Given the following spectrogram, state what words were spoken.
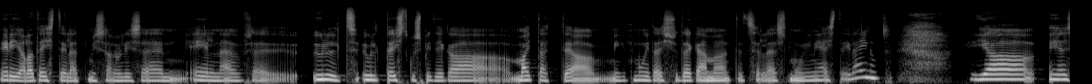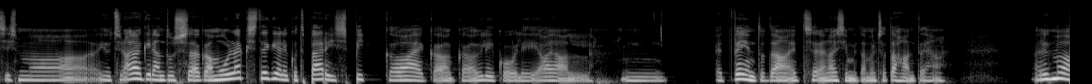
erialatestile, et mis seal oli see eelnev, see üld, üldtest, kus pidi ka matat ja mingeid muid asju tegema, et, et selle eest mul nii hästi ei läinud ja, ja siis ma jõudsin ajakirjandusse, aga mul läks tegelikult päris pikka aega ka ülikooli ajal, mm, et veenduda, et see on asi, mida ma üldse tahan teha. nüüd ma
